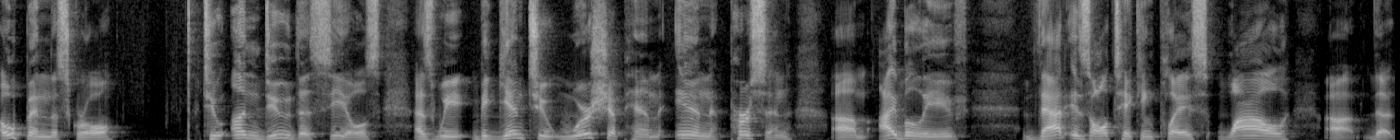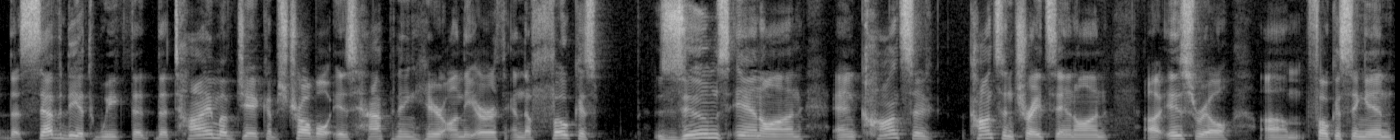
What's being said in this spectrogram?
open the scroll to undo the seals as we begin to worship Him in person. Um, I believe that is all taking place while uh, the, the 70th week, the, the time of Jacob's trouble, is happening here on the earth, and the focus zooms in on and concentrates in on uh, Israel um, focusing in,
